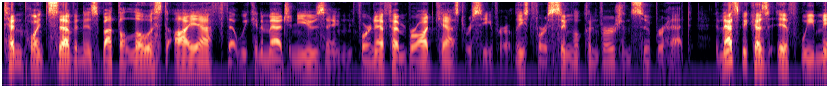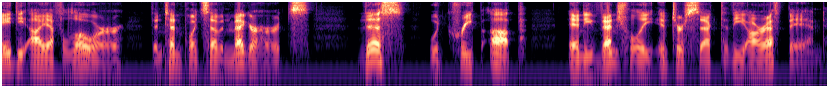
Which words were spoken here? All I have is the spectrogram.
10.7 is about the lowest IF that we can imagine using for an FM broadcast receiver, at least for a single conversion superhet. And that's because if we made the IF lower than 10.7 megahertz, this would creep up and eventually intersect the RF band,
